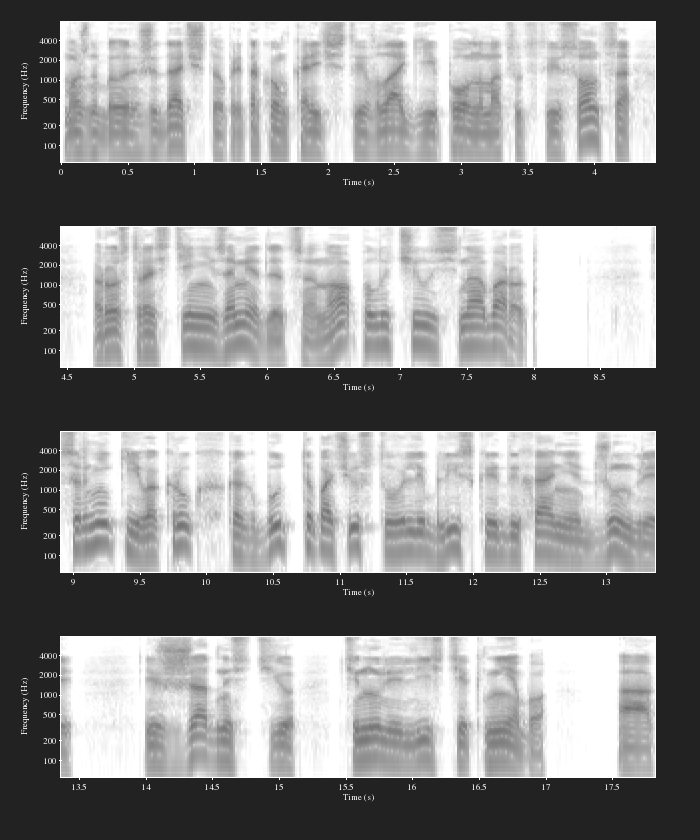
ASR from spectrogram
Можно было ожидать, что при таком количестве влаги и полном отсутствии солнца рост растений замедлится, но получилось наоборот. Сорняки вокруг как будто почувствовали близкое дыхание джунглей и с жадностью тянули листья к небу, а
